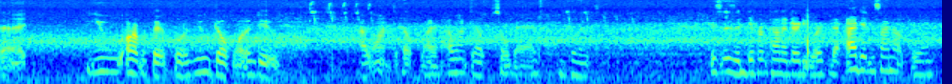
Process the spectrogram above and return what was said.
that you aren't prepared for, you don't want to do. I want to help life. I want to help so bad, but this is a different kind of dirty work that I didn't sign up for.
